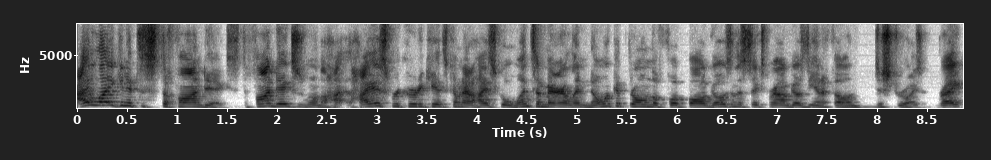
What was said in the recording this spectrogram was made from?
I liken it to Stefon Diggs. Stefon Diggs is one of the hi- highest recruited kids coming out of high school. Went to Maryland. No one could throw him the football. Goes in the sixth round. Goes to the NFL and destroys it. Right.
